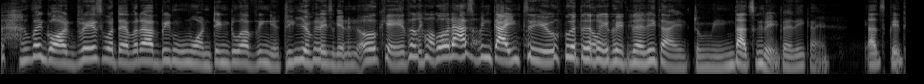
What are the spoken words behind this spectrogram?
by God grace, whatever I've been wanting to, I've been getting. You've been getting okay. The God has been kind to you. very kind to me. That's great. Very kind. That's great.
